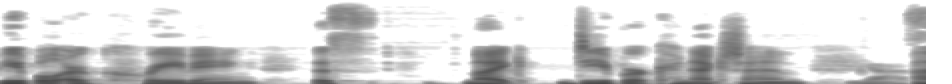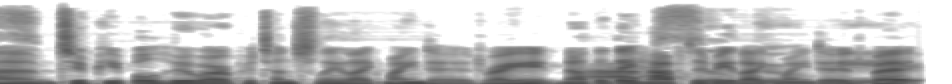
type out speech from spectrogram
people are craving this like deeper connection Yes. um, to people who are potentially like-minded, right? Not that they have to be like-minded, but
